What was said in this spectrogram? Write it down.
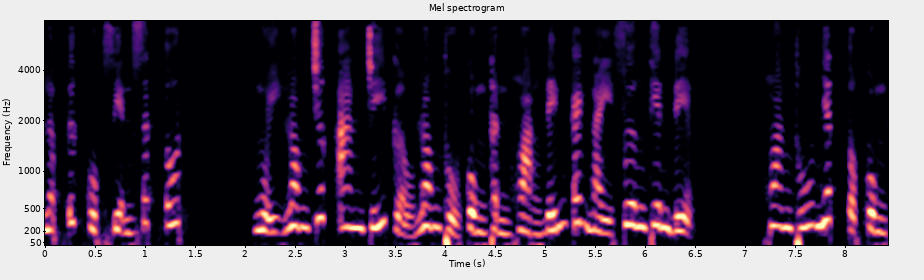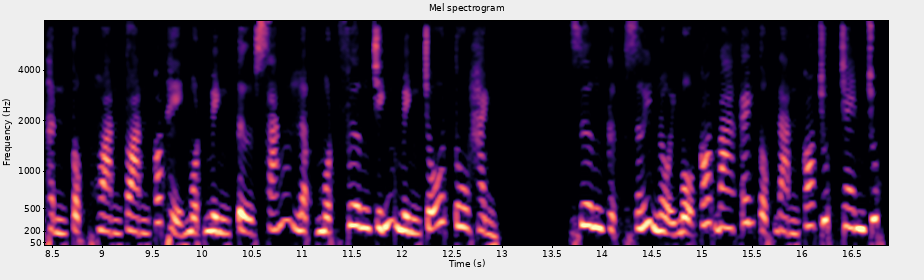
Lập tức cuộc diện rất tốt. Ngụy Long trước an trí cửu Long thủ cùng thần hoàng đến cách này phương thiên địa. Hoang thú nhất tộc cùng thần tộc hoàn toàn có thể một mình tự sáng lập một phương chính mình chỗ tu hành. Dương cực giới nội bộ có ba cái tộc đàn có chút chen chúc.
